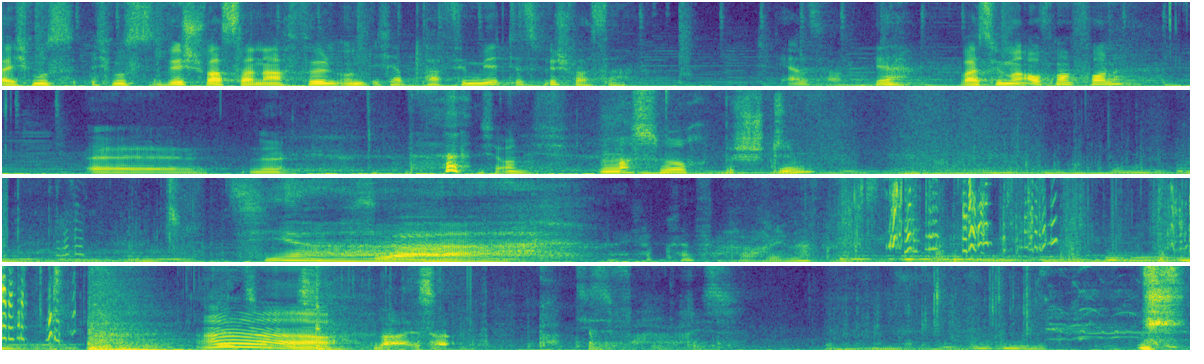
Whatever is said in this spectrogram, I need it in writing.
weil ich muss, ich muss Wischwasser nachfüllen und ich habe parfümiertes Wischwasser. Ernsthaft? Ja? Weißt du, wie man aufmacht vorne? Äh, nö. Ich auch nicht. Machst du noch bestimmt? Tja. Ja. Ich habe kein Ferrari, ne? Ah. Da ist er. Gott, diese Ferraris.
